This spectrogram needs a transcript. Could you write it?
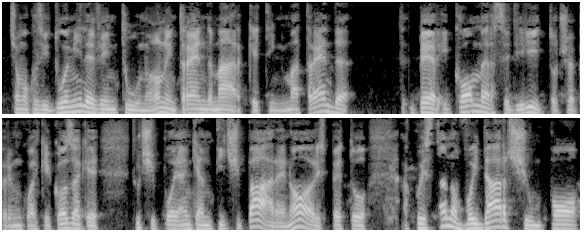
diciamo così, 2021, non in trend marketing, ma trend per e-commerce e diritto, cioè per un qualche cosa che tu ci puoi anche anticipare no? rispetto a quest'anno, vuoi darci un po'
